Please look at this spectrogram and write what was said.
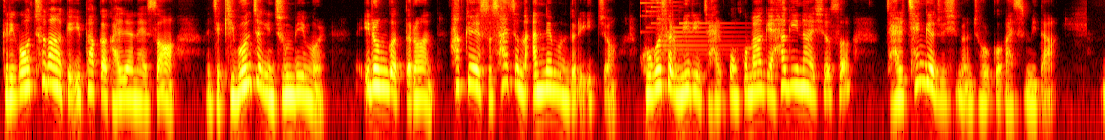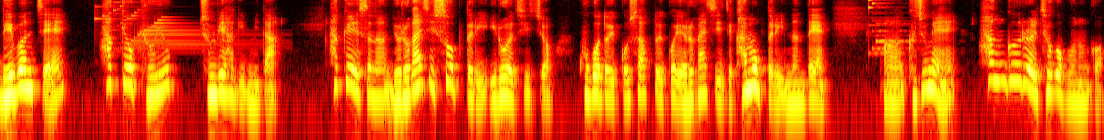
그리고 초등학교 입학과 관련해서 이제 기본적인 준비물 이런 것들은 학교에서 사전 안내문들이 있죠. 그것을 미리 잘 꼼꼼하게 확인하셔서 잘 챙겨주시면 좋을 것 같습니다. 네 번째, 학교 교육 준비하기입니다. 학교에서는 여러 가지 수업들이 이루어지죠. 국어도 있고 수학도 있고 여러 가지 이제 과목들이 있는데 어, 그 중에 한글을 적어보는 거,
